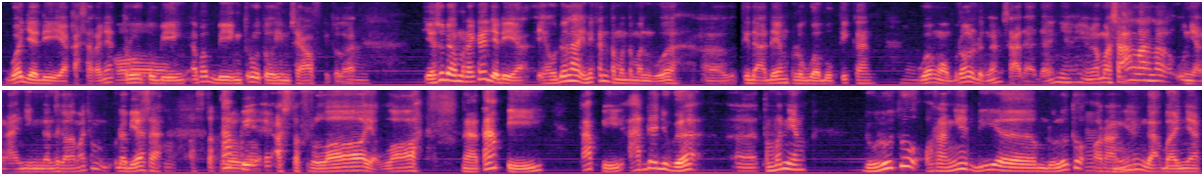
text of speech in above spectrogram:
gue jadi ya kasarannya true to Oh. being apa being true to himself gitu lah. Hmm. Ya sudah mereka jadi ya ya udahlah ini kan teman-teman gua. Eh, tidak ada yang perlu gua buktikan. gue ngobrol dengan seadanya. Ya nggak masalah lah unyang anjing dan segala macam udah biasa. Tapi eh, astagfirullah ya Allah. Nah tapi tapi ada juga uh, temen yang dulu tuh orangnya diem dulu tuh Hmm. orangnya nggak banyak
